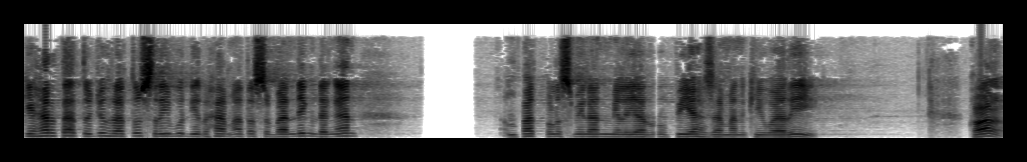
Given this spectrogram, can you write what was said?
Memiliki harta 700 ribu dirham atau sebanding dengan 49 miliar rupiah zaman kiwari. Qal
